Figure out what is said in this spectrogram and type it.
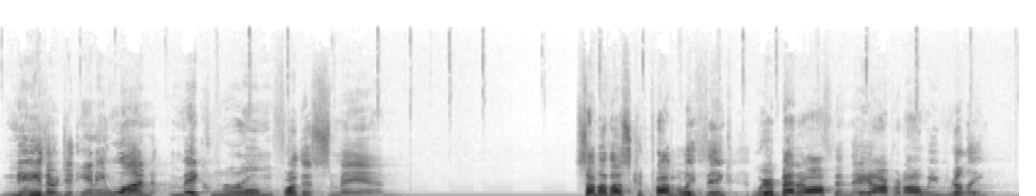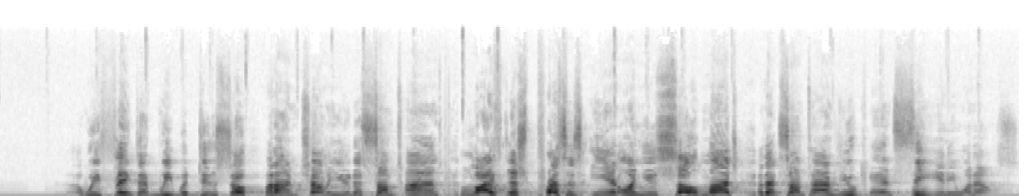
Neither did anyone make room for this man. Some of us could probably think we're better off than they are, but are we really? Uh, we think that we would do so, but I'm telling you that sometimes life just presses in on you so much that sometimes you can't see anyone else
